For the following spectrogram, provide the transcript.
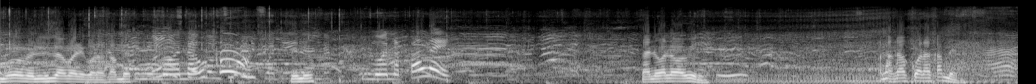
mbona umeniuliza ama niko na kamera Nimeona huko. nini Nimeona pale. na ni wale wawili wanakaa kuwa na kamera Ah,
